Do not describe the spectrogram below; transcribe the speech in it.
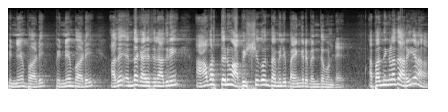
പിന്നെയും പാടി പിന്നെയും പാടി. അത് എന്താ കാര്യത്തിൽ അതിന് ആവർത്തനവും അഭിഷേകവും തമ്മിൽ ഭയങ്കര ബന്ധമുണ്ട്. അപ്പം നിങ്ങളത് അറിയണം.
